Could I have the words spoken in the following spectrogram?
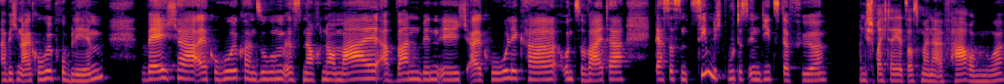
habe ich ein Alkoholproblem, welcher Alkoholkonsum ist noch normal, ab wann bin ich Alkoholiker und so weiter. Das ist ein ziemlich gutes Indiz dafür, und ich spreche da jetzt aus meiner Erfahrung nur,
